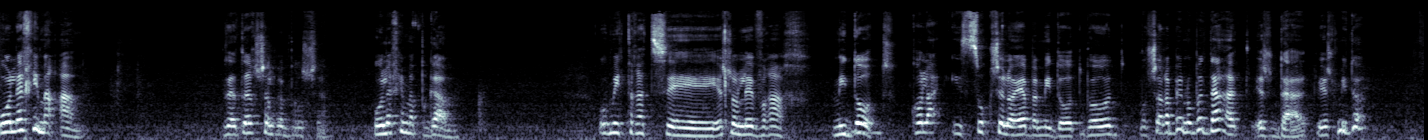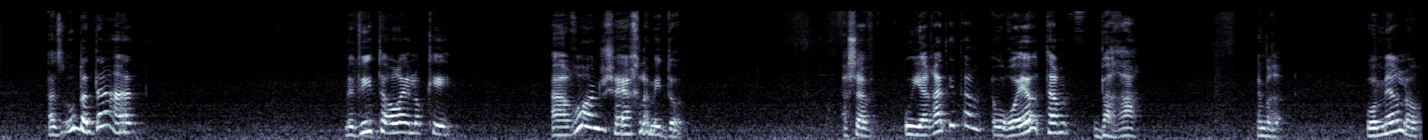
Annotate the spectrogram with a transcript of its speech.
הוא הולך עם העם. זה הדרך של רב אושר. הוא הולך עם הפגם. הוא מתרצה, יש לו לב רך, מידות. כל העיסוק שלו היה במידות, בעוד משה רבנו בדעת, יש דעת ויש מידות. אז הוא בדעת, מביא את האור האלוקי. הארון שייך למידות. עכשיו, הוא ירד איתם, הוא רואה אותם ברע. הם, הוא אומר לו,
